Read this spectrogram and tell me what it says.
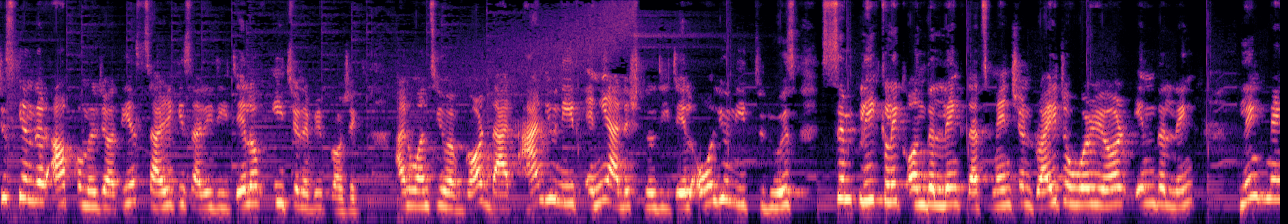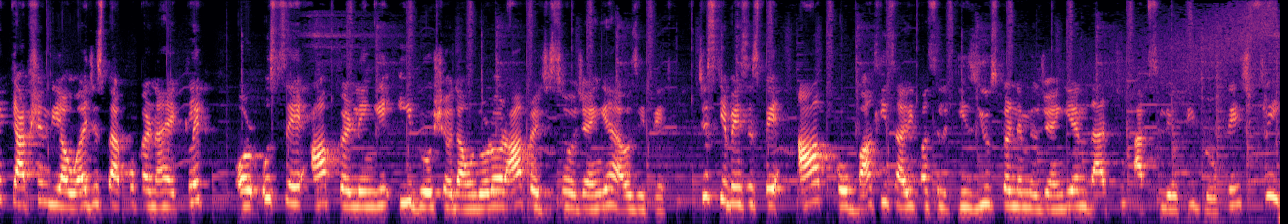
जिसके अंदर आपको मिल जाती है सारी की सारी detail of each and every project and once you have got that and you need any additional detail, all you need to do is simply click on the link that's mentioned right over here in the link. Link में कैप्शन दिया हुआ है जिस पे आपको करना है क्लिक और उससे आप कर लेंगे ई ब्रोशर डाउनलोड और आप रजिस्टर हो जाएँगे हाउसी पे, जिसके बेसिस पे आपको बाकी सारी फैसिलिटीज़ यूज़ करने मिल जाएँगी and that too absolutely brokerage free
